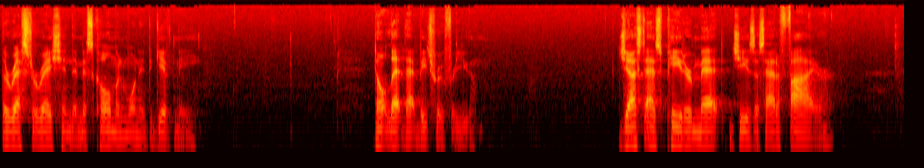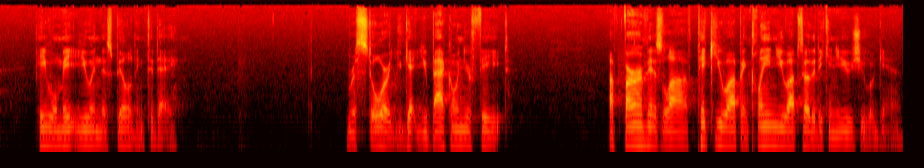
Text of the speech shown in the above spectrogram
the restoration that Miss Coleman wanted to give me. Don't let that be true for you. Just as Peter met Jesus at a fire, he will meet you in this building today. Restore you, get you back on your feet affirm his love, pick you up, and clean you up so that he can use you again.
